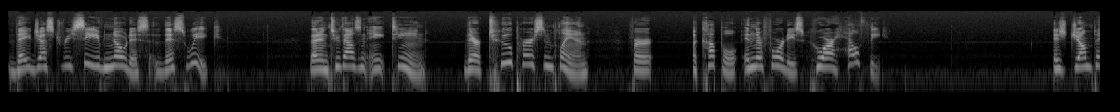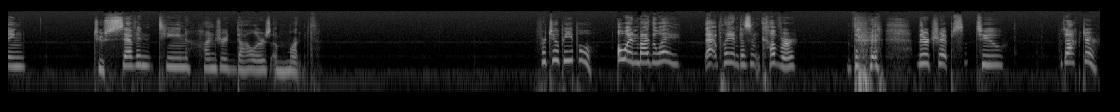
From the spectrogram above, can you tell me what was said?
They just received notice this week that in 2018, their two person plan for a couple in their 40s who are healthy is jumping to $1,700 a month for two people. Oh, and by the way, that plan doesn't cover their, their trips to the doctor.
